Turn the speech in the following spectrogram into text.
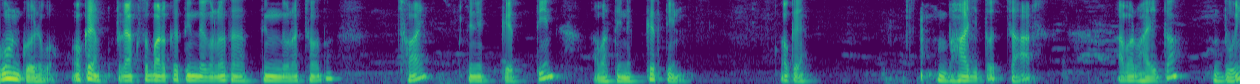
গুণ করে নেব। ওকে, তাহলে একশো বারোকে তিন দিয়ে গুণ তিন দুগুণ ছ ছয় তিন একে তিন, আবার তিন একে তিন। ওকে, ভাজিত চার, আবার ভাজিত দুই,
